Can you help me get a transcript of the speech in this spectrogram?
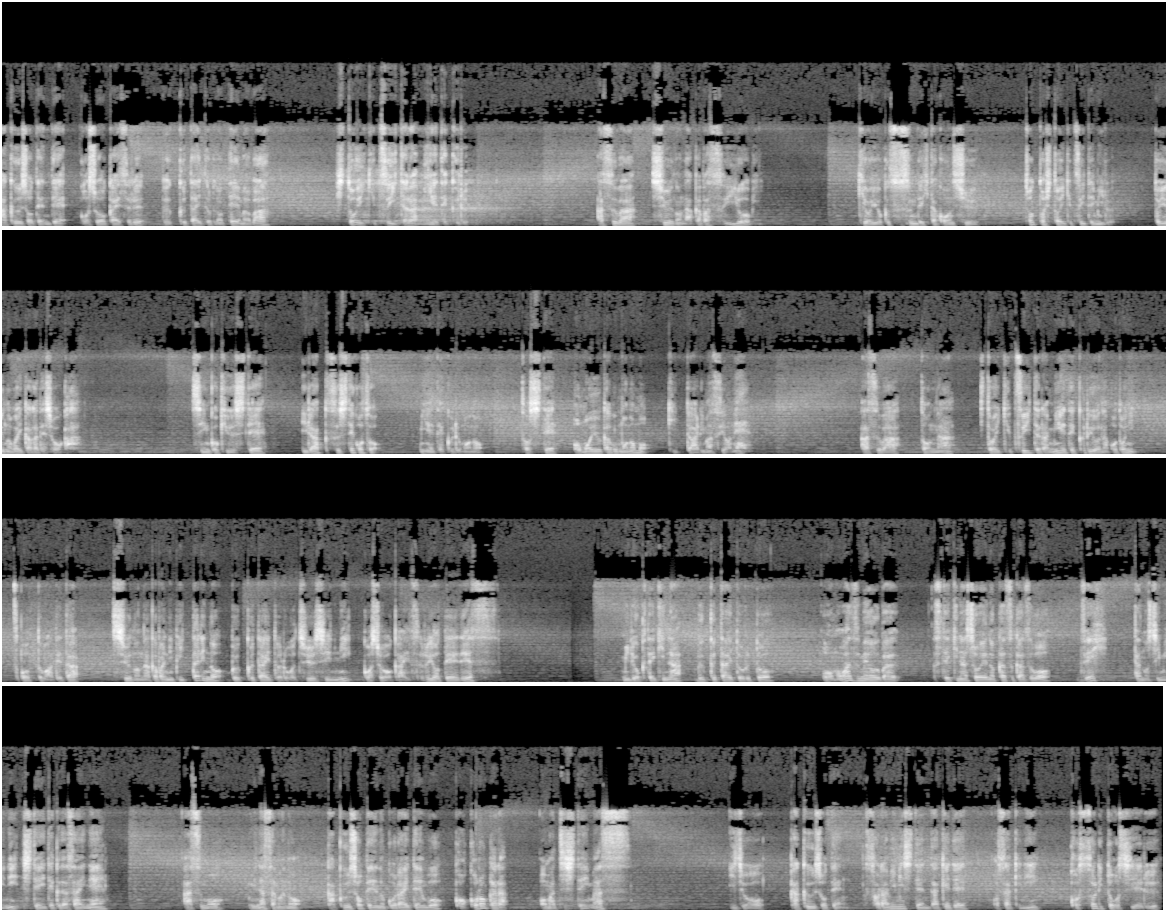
架空書店でご紹介するブックタイトルのテーマは一息ついたら見えてくる。明日は週の半ば水曜日。勢いよく進んできた今週ちょっと一息ついてみる。というのはいかがでしょうか。深呼吸してリラックスしてこそ見えてくるもの。そして思い浮かぶものもきっとありますよね。明日はそんな一息ついたら見えてくるようなことにスポットを当てた週の半ばにぴったりのブックタイトルを中心にご紹介する予定です。魅力的なブックタイトルと思わず目を奪う素敵な書影の数々をぜひ楽しみにしていてくださいね。明日も皆様の架空書店のご来店を心からお待ちしています。以上架空書店空耳視点だけでお先にこっそりと教える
